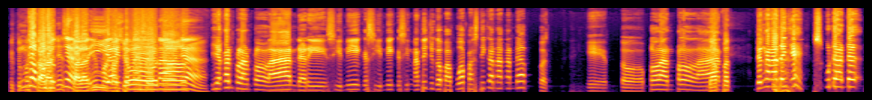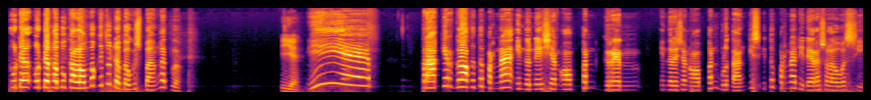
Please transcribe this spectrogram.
itu mah Enggak skalanya maksudnya skalanya mah iya nasional. internasionalnya. Ya kan pelan-pelan dari sini ke sini ke sini. Nanti juga Papua pasti kan akan dapet. Gitu. Pelan-pelan. Dapat Dengan adanya eh udah ada udah udah ngebuka Lombok itu udah bagus banget loh. iya. Iya. Terakhir gue waktu itu pernah Indonesian Open Grand Indonesian Open bulu tangkis itu pernah di daerah Sulawesi.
